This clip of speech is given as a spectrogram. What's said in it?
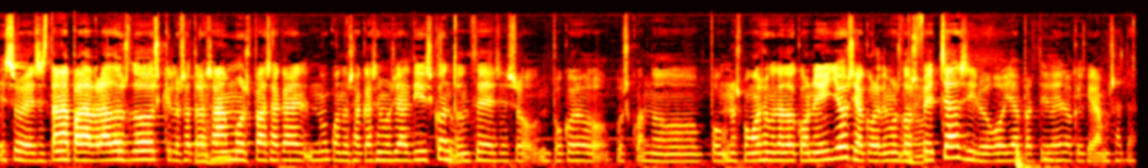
Eso es, están apalabrados dos que los atrasamos para sacar, el- ¿no? cuando sacásemos ya el disco, entonces eso, un poco pues cuando nos pongamos en contacto con ellos y acordemos dos fechas y luego ya a partir de ahí lo que queramos atar.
